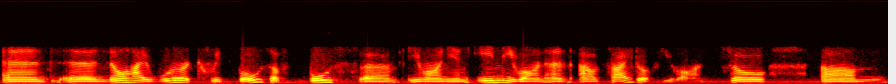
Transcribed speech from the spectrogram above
And uh, now I work with both of both um, Iranian in Iran and outside of Iran. So um,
